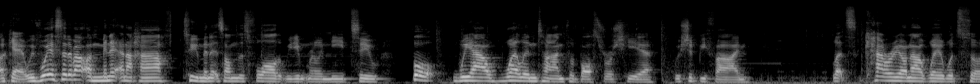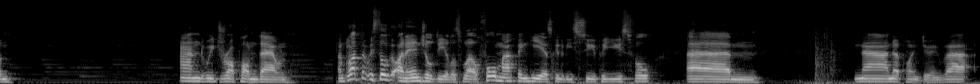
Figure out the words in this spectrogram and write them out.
Okay, we've wasted about a minute and a half, two minutes on this floor that we didn't really need to. But we are well in time for boss rush here. We should be fine. Let's carry on our wayward son. And we drop on down. I'm glad that we still got an angel deal as well. Full mapping here is going to be super useful. Um, nah, no point doing that.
